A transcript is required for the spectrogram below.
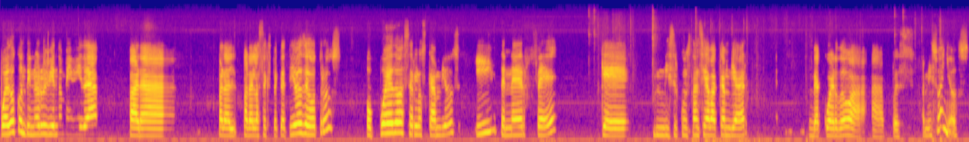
puedo continuar viviendo mi vida para, para, para las expectativas de otros o puedo hacer los cambios y tener fe que mi circunstancia va a cambiar de acuerdo a, pues, a mis sueños.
